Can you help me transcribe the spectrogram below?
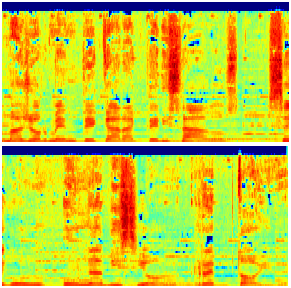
mayormente caracterizados según una visión reptoide.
